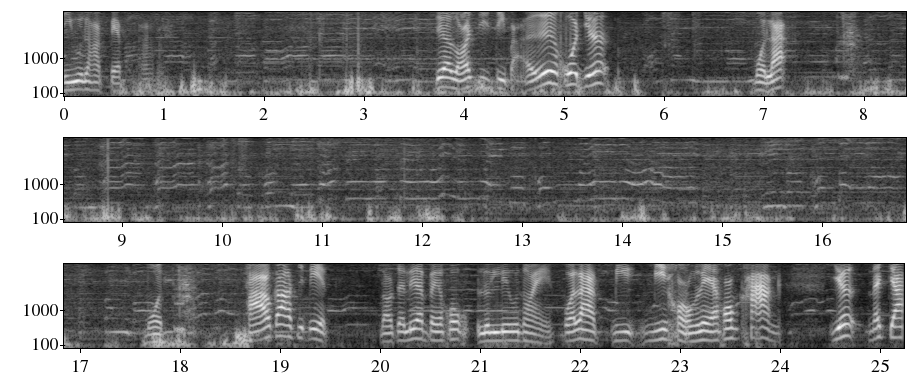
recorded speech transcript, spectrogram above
รีวิวรหัสแป๊บเสื้อร้อยสี่สิบอะ เออ โคตรเยอะ หมดละหมดเท้า91เอ็ดเราจะเลื่อนไปโคกเร็วๆหน่อย เพราะรหัสมีมีของแรค่อนข้าง เยอะนะจ๊ะ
